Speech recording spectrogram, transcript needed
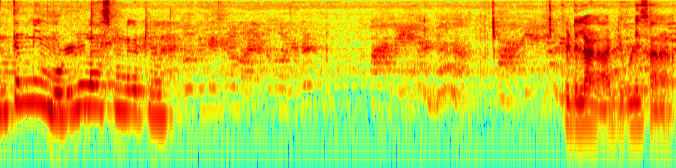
എനിക്കെന്താ ഈ മുള്ളുള്ള കഷ്ണം കിട്ടണത് കിടിലാണ് അടിപൊളി സാധനമാണ്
